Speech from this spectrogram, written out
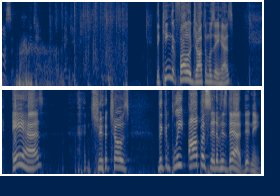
Awesome. Good job. Thank you. The king that followed Jotham was Ahaz. Ahaz chose the complete opposite of his dad, didn't he?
